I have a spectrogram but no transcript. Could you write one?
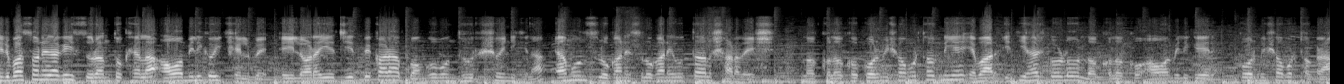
নির্বাচনের আগেই চূড়ান্ত খেলা আওয়ামী লীগই খেলবে। এই লড়াইয়ে জিতবে কারা বঙ্গবন্ধুর সৈনিকেরা? এমন স্লোগানে স্লোগানে উত্তাল সারা দেশ। লক্ষ লক্ষ কর্মী সমর্থক নিয়ে এবার ইতিহাস গড়ল লক্ষ লক্ষ আওয়ামী লীগের কর্মী সমর্থকরা।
